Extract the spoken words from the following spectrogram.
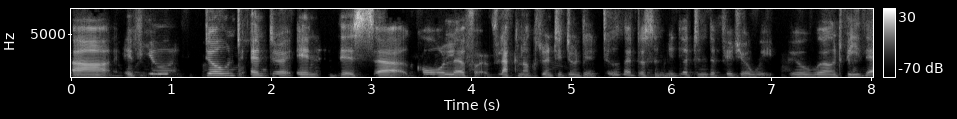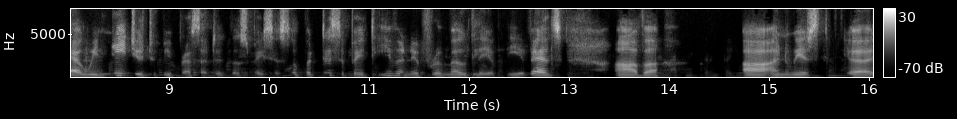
uh, if you don't enter in this uh, call for FLACNOC 2022, that doesn't mean that in the future we, we won't be there. We need you to be present in those spaces. So participate, even if remotely, of the events of, uh, uh, and we uh,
